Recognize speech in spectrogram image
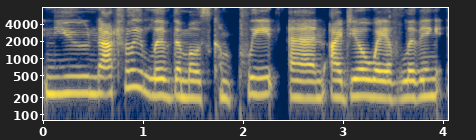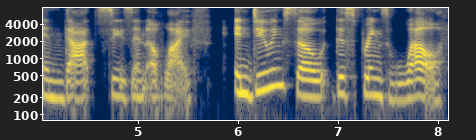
you naturally live the most complete and ideal way of living in that season of life. In doing so, this brings wealth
